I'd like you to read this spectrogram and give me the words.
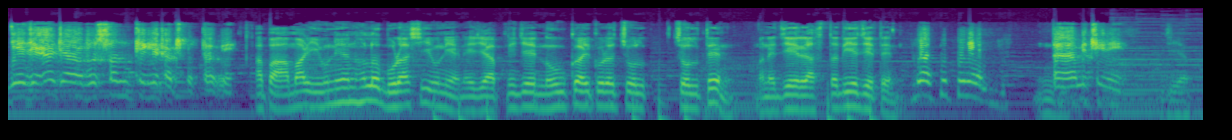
যে যেখানে যার অবস্থান থেকে কাজ করতে হবে। আপা আমার ইউনিয়ন হলো বুড়াশি ইউনিয়ন। এই যে আপনি যে নৌকায় করে চল চলতেন মানে যে রাস্তা দিয়ে যেতেন। হ্যাঁ, আমি চিনি। জি আপা।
